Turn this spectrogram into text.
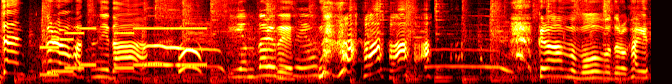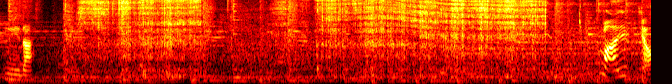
짠! 끓여봤습니다 이 연발을 네. 보세요. 그럼 한번 먹어보도록 하겠습니다 맛있죠?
